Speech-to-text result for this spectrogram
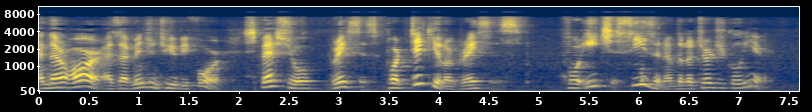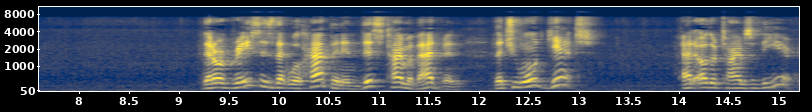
And there are, as I've mentioned to you before, special graces, particular graces for each season of the liturgical year. There are graces that will happen in this time of Advent that you won't get at other times of the year.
